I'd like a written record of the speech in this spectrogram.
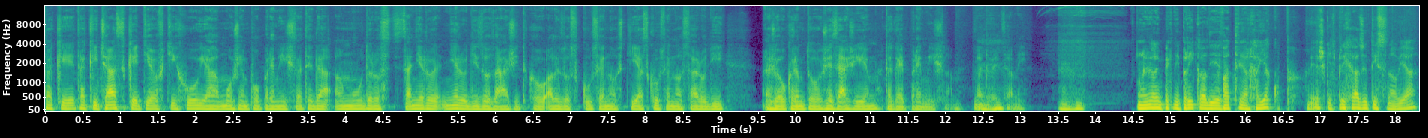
taký, taký čas, keď v tichu ja môžem popremýšľať. Teda múdrosť sa nerodí zo zážitkov, ale zo skúseností a skúsenosť sa rodí, že okrem toho, že zažijem, tak aj premýšľam nad mm-hmm. vecami. Mm-hmm. Veľmi pekný príklad je patriarcha Jakub. Vieš, keď prichádzajú tí snovia,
